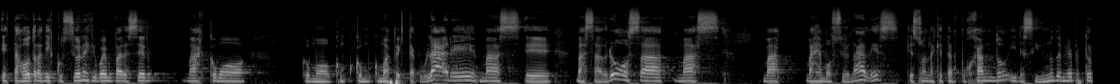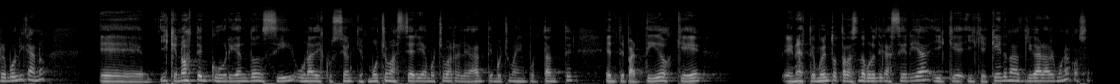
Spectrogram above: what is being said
estas otras discusiones que pueden parecer más como, como, como, como espectaculares, más, eh, más sabrosas, más más, más emocionales, que son las que están empujando y decidiendo tener el Partido Republicano, eh, y que no estén cubriendo en sí una discusión que es mucho más seria, mucho más relevante y mucho más importante entre partidos que en este momento están haciendo política seria y que, y que quieren llegar a alguna cosa.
